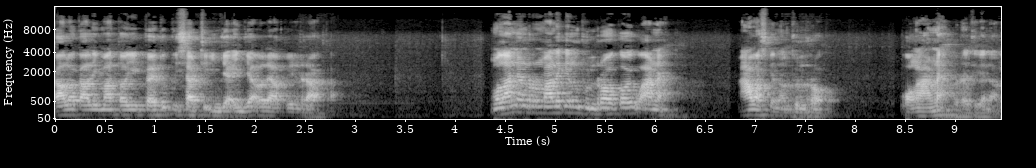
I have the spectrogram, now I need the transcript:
kalau kalimat toyibah itu bisa diinjak-injak oleh api neraka. Mulanya Nur Malikin bun rokok itu aneh. Awas kena bun rokok. Wong aneh berarti kena.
